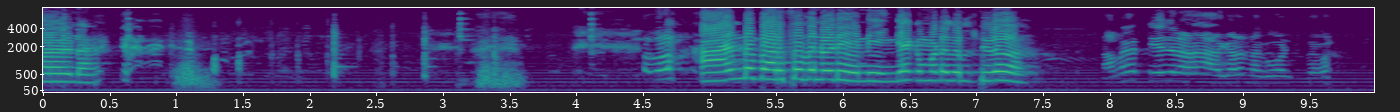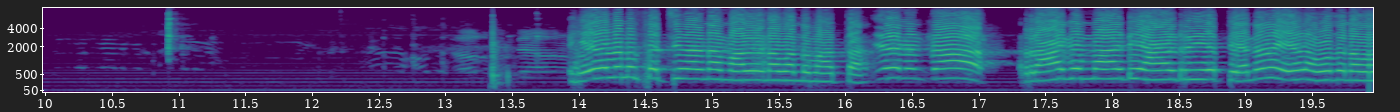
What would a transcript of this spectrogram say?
ಮಾಡೋಣ ಅಣ್ಣ ಬಾರ್ಸೋದ ನೋಡಿ ನೀ ಹಿಂಗ್ಯಾಕ ಮಾಡಗಲ್ತೀವ ಹೇಳನು ಸಚಿನ ಅಣ್ಣ ಮಾಡೋಣ ಒಂದು ಮಾತ. ಏನಂತ? ರಾಗ ಮಾಡಿ ಹಾಡ್ರಿ ಏನೋ ಹೇಳ ಹೋದನವ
